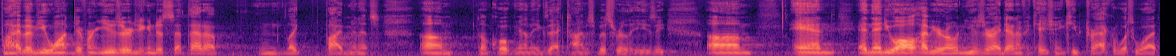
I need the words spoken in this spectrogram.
five of you want different users, you can just set that up in like five minutes. Um, don't quote me on the exact times, but it's really easy. Um, and, and then you all have your own user identification. You keep track of what's what.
